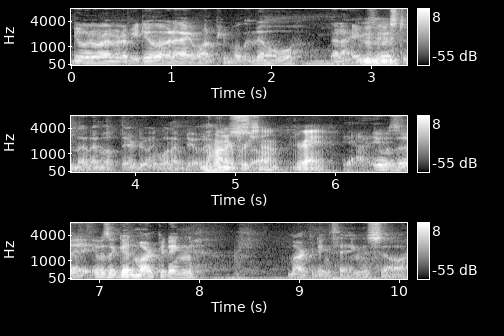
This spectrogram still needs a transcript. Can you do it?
doing what I'm gonna be doing, I want people to know that I exist and that I'm up there doing what I'm doing. Hundred So, percent, right? yeah, it was a it was a good marketing marketing thing. So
